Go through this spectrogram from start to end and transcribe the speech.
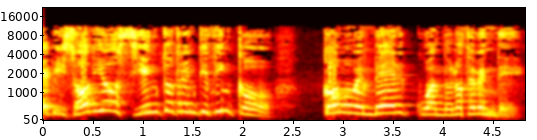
Episodio 135. ¿Cómo vender cuando no se vende?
